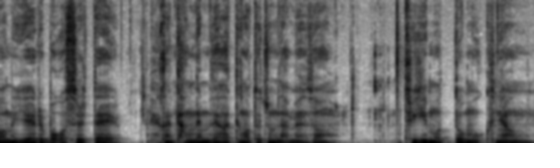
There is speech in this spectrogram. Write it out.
처음에 얘를 먹었을 때 약간 닭 냄새 같은 것도 좀 나면서 튀김옷도 뭐 그냥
